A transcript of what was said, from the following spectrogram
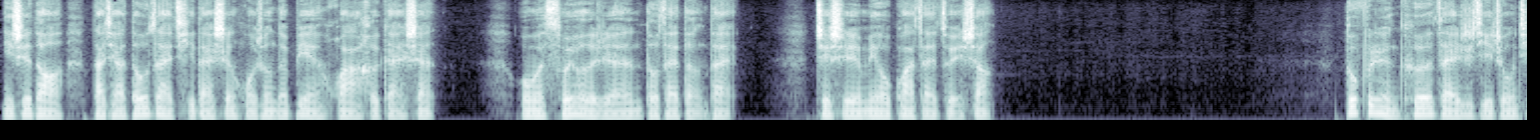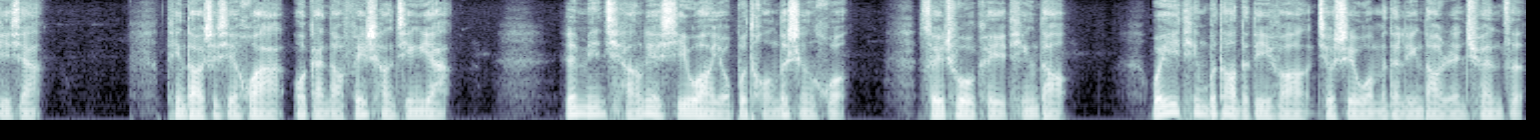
你知道，大家都在期待生活中的变化和改善。我们所有的人都在等待，只是没有挂在嘴上。”多夫任科在日记中记下：“听到这些话，我感到非常惊讶。”人民强烈希望有不同的生活，随处可以听到。唯一听不到的地方就是我们的领导人圈子。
